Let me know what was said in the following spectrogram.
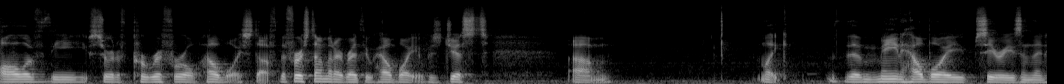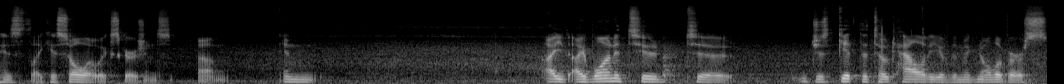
all of the sort of peripheral Hellboy stuff. The first time that I read through Hellboy, it was just um, like the main Hellboy series and then his like his solo excursions. Um, and I I wanted to to just get the totality of the Mignolaverse.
